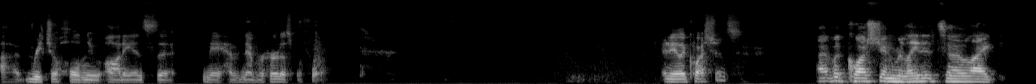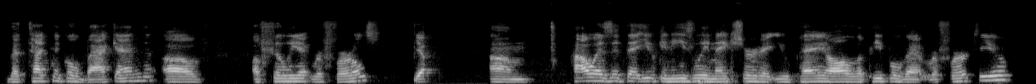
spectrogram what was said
uh, reach a whole new audience that may have never heard us before. Any other questions? I have a question related to like the technical back end of affiliate referrals. Yep. Um, how is it that you can easily make sure that you pay all the people that refer to you?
